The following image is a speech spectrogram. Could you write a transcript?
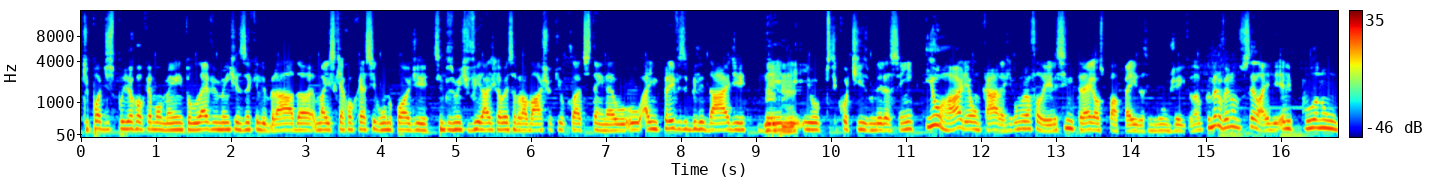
que pode explodir a qualquer momento, levemente desequilibrada, mas que a qualquer segundo pode simplesmente virar de cabeça pra baixo, que o Cletch tem, né? O, a imprevisibilidade dele e o psicotismo dele, assim. E o Hardy é um cara que, como eu já falei, ele se entrega aos papéis, assim, de um jeito, né? O primeiro Venom, sei lá, ele, ele pula num,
